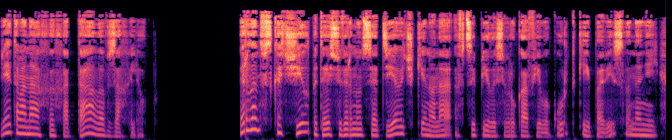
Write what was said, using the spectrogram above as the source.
При этом она хохотала взахлеб. Эрланд вскочил, пытаясь увернуться от девочки, но она вцепилась в рукав его куртки и повисла на ней —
